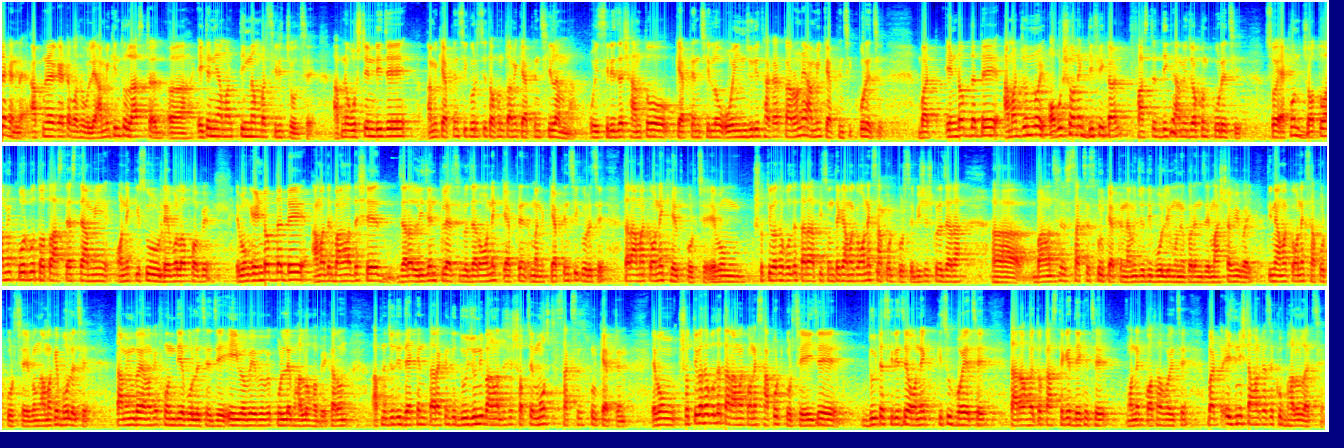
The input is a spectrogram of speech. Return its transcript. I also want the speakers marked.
Speaker 1: দেখেন, আপনাকে একটা কথা বলি, আমি কিন্তু লাস্ট এটা নিয়ে আমার তিন নম্বর সিরিজ চলছে। আপনি ওয়েস্ট ইন্ডিজে আমি ক্যাপ্টেন্সি করেছি, তখন তো আমি ক্যাপ্টেন ছিলাম না। ওই সিরিজে শান্ত ক্যাপ্টেন ছিল ওই ইঞ্জুরি থাকার কারণে আমি ক্যাপ্টেন্সি করেছি। But end of the day আমার জন্যই অবশ্যই অনেক ডিফিকাল্ট ফার্স্টের দিকে আমি যখন করেছি। সো এখন যত আমি করব, তত আস্তে আস্তে আমি অনেক কিছু ডেভেলপ হবে। এবং এন্ড অফ দ্য ডে আমাদের বাংলাদেশে যারা লিজেন্ড প্লেয়ার ছিল, যারা অনেক ক্যাপ্টেন মানে ক্যাপ্টেন্সি করেছে, তারা আমাকে অনেক হেল্প করছে। এবং সত্যি কথা বলতে, তারা পিছন থেকে আমাকে অনেক সাপোর্ট করছে। বিশেষ করে যারা বাংলাদেশের সাকসেসফুল ক্যাপ্টেন আমি যদি বলি, মনে করেন যে মাশরাফি ভাই, তিনি আমাকে অনেক সাপোর্ট করছে এবং আমাকে বলেছে তামিম ভাই আমাকে ফোন দিয়ে বলেছে যে এইভাবে এইভাবে করলে ভালো হবে। কারণ আপনি যদি দেখেন তারা কিন্তু দুইজনই বাংলাদেশের সবচেয়ে মোস্ট সাকসেসফুল ক্যাপ্টেন এবং সত্যি কথা বলতে তারা আমাকে অনেক সাপোর্ট করছে। এই যে দুইটা সিরিজে অনেক কিছু হয়েছে, তারা হয়তো কাছ থেকে দেখেছে, অনেক কথা হয়েছে। বাট এই জিনিসটা আমার কাছে খুব ভালো লাগছে।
